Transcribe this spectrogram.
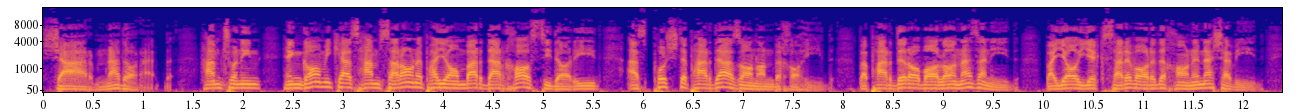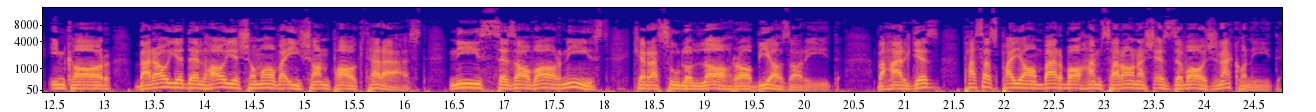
شرم ندارد. همچنین هنگامی که از همسران پیامبر درخواستی دارید از پشت پرده از آنان بخواهید و پرده را بالا نزنید و یا یک سره وارد خانه نشوید. این کار برای دلهای شما و ایشان پاکتر است. نیست سزاوار نیست که رسول الله را بیازارید. و هرگز پس از پیامبر با همسرانش ازدواج نکنید.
